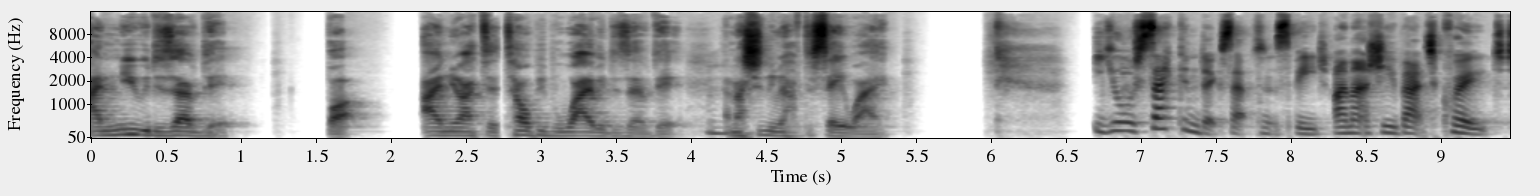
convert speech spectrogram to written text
I knew we deserved it, but I knew I had to tell people why we deserved it, and mm-hmm. I shouldn't even have to say why. Your second acceptance speech, I'm actually about to quote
